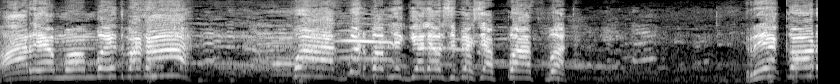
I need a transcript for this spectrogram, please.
अरे मुंबईत बघा. पाच पट पब्लिक गेल्या वर्षीपेक्षा पाच पट. रेकॉर्ड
